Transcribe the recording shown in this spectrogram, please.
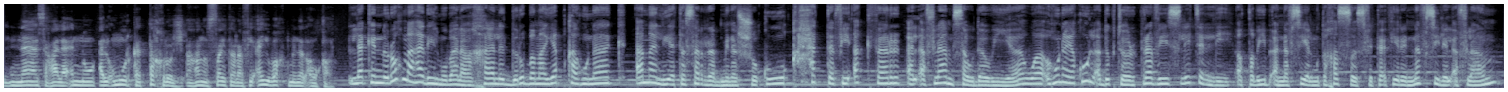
الناس على أنه الأمور قد تخرج عن السيطرة في أي وقت من الأوقات. لكن رغم هذه المبالغة خالد ربما يبقى هناك أمل يتسرب من الشقوق حتى في أكثر الأفلام سوداوية. وهنا يقول الدكتور ترافيس ليتنلي الطبيب النفسي المتخصص في التاثير النفسي للأفلام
